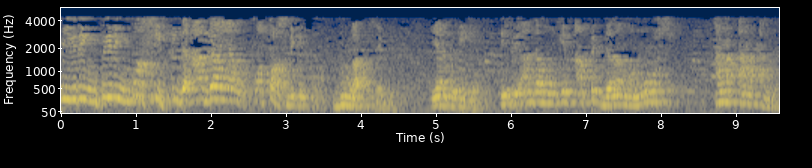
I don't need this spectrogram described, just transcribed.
Piring-piring bersih, tidak ada yang kotor sedikit pun. Dua saya bilang. Yang ketiga, istri Anda mungkin apik dalam mengurus anak-anak Anda.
